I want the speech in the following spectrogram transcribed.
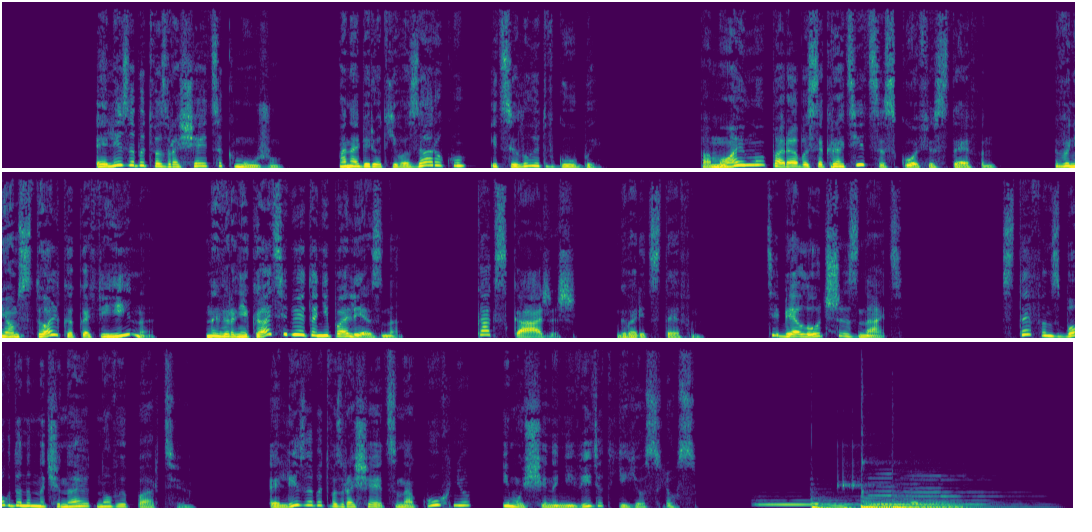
Элизабет возвращается к мужу. Она берет его за руку и целует в губы. «По-моему, пора бы сократиться с кофе, Стефан. В нем столько кофеина. Наверняка тебе это не полезно». «Как скажешь», — говорит Стефан. «Тебе лучше знать». Стефан с Богданом начинают новую партию. Элизабет возвращается на кухню, и мужчины не видят ее слез.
